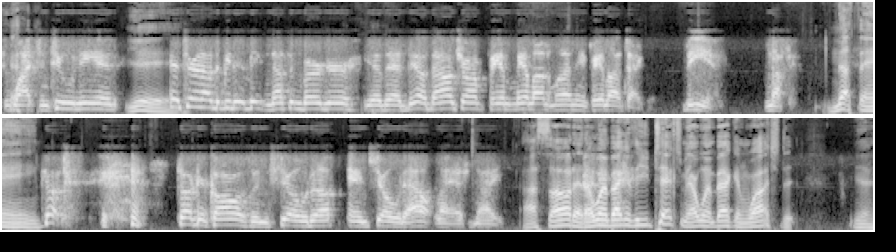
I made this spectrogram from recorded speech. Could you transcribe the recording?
to watch and tune in. Yeah, it turned out to be the big nothing burger. Yeah, that deal. Donald Trump pay, pay a lot of money and pay a lot of taxes. The end. Nothing. Nothing. Tucker Carlson showed up and showed out last night. I saw that. I went back after you text me. I went back and watched it. Yeah.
